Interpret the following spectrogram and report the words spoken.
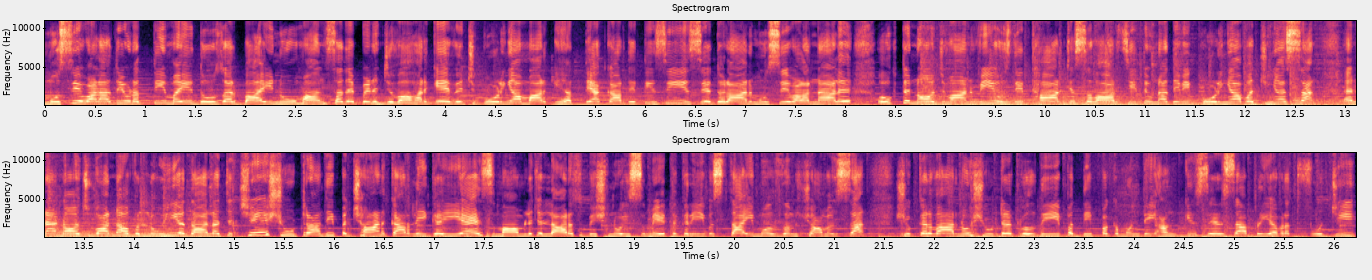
ਮੂਸੇਵਾਲਾ ਦੀ 29 ਮਈ 2022 ਨੂੰ ਮਾਨਸਾ ਦੇ ਪਿੰਡ ਜਵਾਹਰ ਕੇ ਵਿੱਚ ਗੋਲੀਆਂ ਮਾਰ ਕੇ ਹੱਤਿਆ ਕਰ ਦਿੱਤੀ ਸੀ। ਇਸੇ ਦੌਰਾਨ ਮੂਸੇਵਾਲਾ ਨਾਲ ਉਕਤ ਨੌਜਵਾਨ ਵੀ ਉਸ ਦੀ ਥਾਰ 'ਚ ਸਵਾਰ ਸੀ ਤੇ ਉਹਨਾਂ ਦੇ ਵੀ ਗੋਲੀਆਂ ਵੱਜੀਆਂ ਸਨ। ਇਹਨਾਂ ਨੌਜਵਾਨਾਂ ਵੱਲੋਂ ਹੀ ਅਦਾਲਤ 'ਚ 6 ਸ਼ੂਟਰਾਂ ਦੀ ਪਛਾਣ ਕਰ ਲਈ ਗਈ ਹੈ। ਇਸ ਮਾਮਲੇ 'ਚ ਲਾਰਸ ਬਿਸ਼ਨੋਈ ਸਮੇਤ ਕਰੀਬ 27 ਮੁਲਜ਼ਮ ਸ਼ਾਮਲ ਸਨ। ਸ਼ੁੱਕਰਵਾਰ ਨੂੰ ਸ਼ੂਟਰ ਕੁਲਦੀਪ, ਦੀਪਕ ਮੁੰਡੀ, ਅੰਕਿਤ ਸਿਰਸਾ ਪ੍ਰਿਯਵਰਤ ਫੌਜੀ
